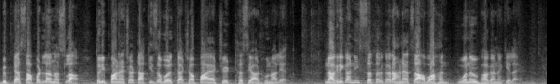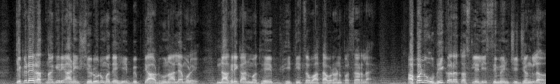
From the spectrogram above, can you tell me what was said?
बिबट्या सापडला नसला तरी पाण्याच्या टाकीजवळ त्याच्या पायाचे ठसे आढळून आले आहेत. नागरिकांनी सतर्क राहण्याचं आवाहन वनविभागानं केलंय. तिकडे रत्नागिरी आणि शिरूरमध्येही बिबट्या आढळून आल्यामुळे नागरिकांमध्ये भीतीचं वातावरण पसरलंय. आपण उभी करत असलेली सिमेंटची जंगलं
